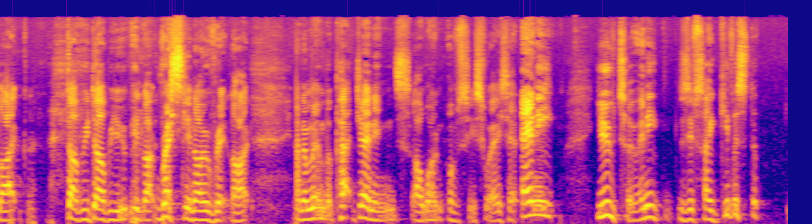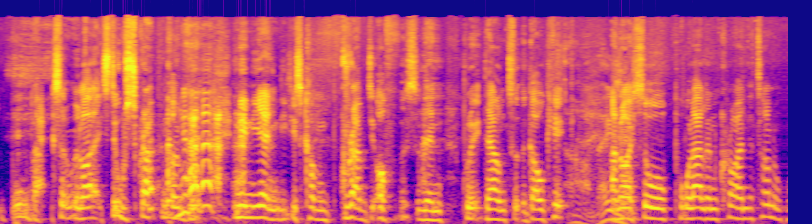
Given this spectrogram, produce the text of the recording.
like WW like wrestling over it like and I remember Pat Jennings, I won't obviously swear, he said, any you two, any as if say, give us the ball back. So we're like still scrapping over it. And in the end he just come and grabbed it off of us and then put it down to the goal kick. Ah, and I saw Paul Allen cry in the tunnel.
